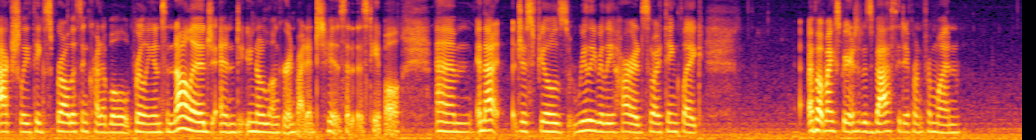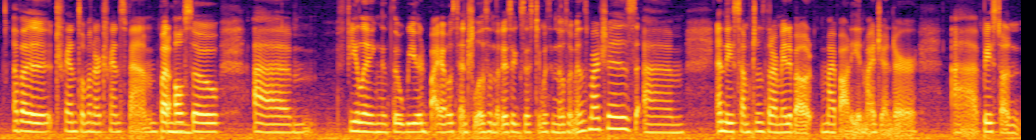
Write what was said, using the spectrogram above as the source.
actually thanks for all this incredible brilliance and knowledge and you're no longer invited to sit at this table. Um, and that just feels really really hard. So i think like about my experience it is vastly different from one of a trans woman or trans femme, but also um, feeling the weird bioessentialism that is existing within those women's marches um, and the assumptions that are made about my body and my gender uh, based on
